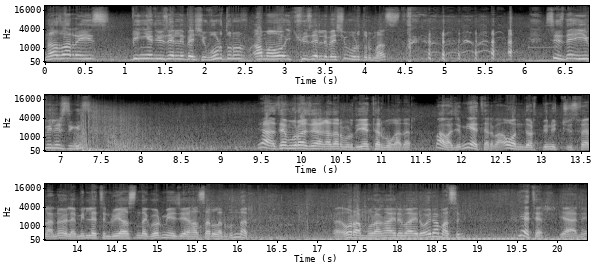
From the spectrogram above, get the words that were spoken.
Nazar Reis 1755'i vurdurur ama o 255'i vurdurmaz. Siz de iyi bilirsiniz. Ya sen vuracağı kadar vurdu yeter bu kadar. Babacım yeter be 14300 falan öyle milletin rüyasında görmeyeceği hasarlar bunlar. Oran buran ayrı ayrı oynamasın. Yeter yani.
